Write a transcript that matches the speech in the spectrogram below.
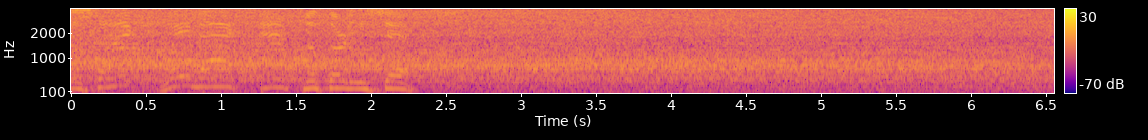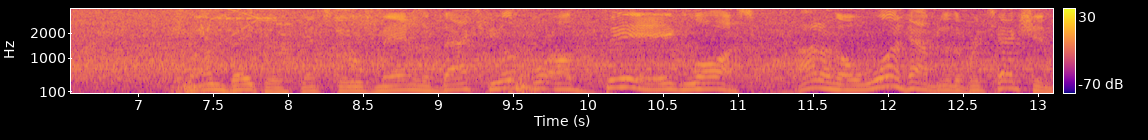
The sack way back at the 36. Sean Baker gets to his man in the backfield for a big loss. I don't know what happened to the protection.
